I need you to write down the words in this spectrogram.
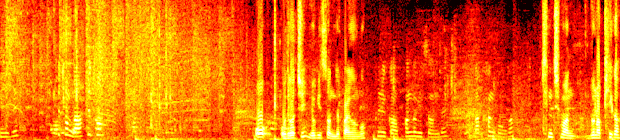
킬이지? 휴턴가? 휴턴? 어 어디 갔지? 여기 있었는데 빨간 거. 그니까 방금 있었는데? 낙한 건가? 킹치만 누나 피가.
